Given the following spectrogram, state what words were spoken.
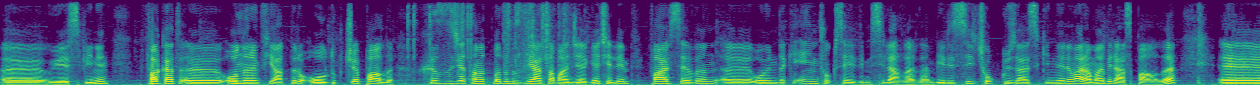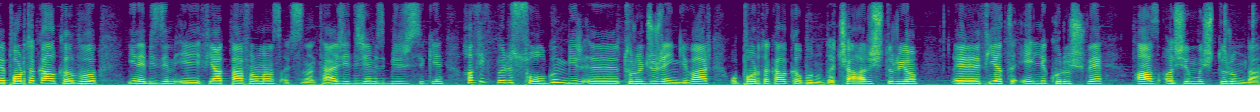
e, USB'nin. Fakat e, onların fiyatları oldukça pahalı. Hızlıca tanıtmadığımız diğer tabancaya geçelim. 5.7 e, oyundaki en çok sevdiğim silahlardan birisi. Çok güzel skinleri var ama biraz pahalı. E, portakal kabuğu yine bizim e, fiyat performans açısından tercih edeceğimiz bir skin. Hafif böyle solgun bir e, turuncu rengi var. O portakal kabuğunu da çağrıştırıyor. E, fiyatı 50 kuruş ve az aşınmış durumda.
